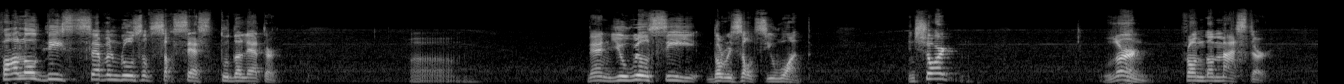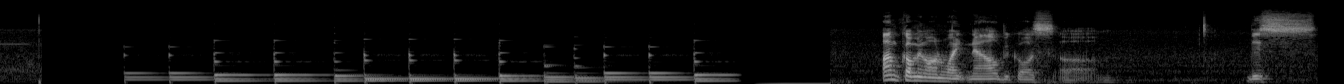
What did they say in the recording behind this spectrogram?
Follow these seven rules of success to the letter. Um, then you will see the results you want. In short, learn from the master. I'm coming on right now because um, this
